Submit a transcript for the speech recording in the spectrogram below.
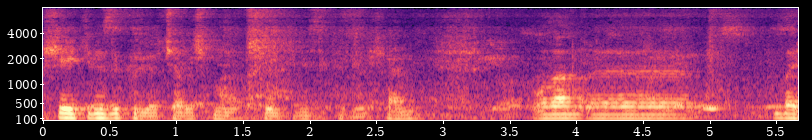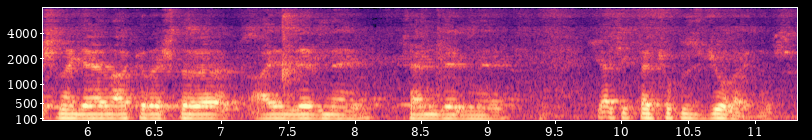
şevkimizi kırıyor, çalışma şevkimizi kırıyor. Hem olan e, başına gelen arkadaşlara, ailelerine, kendilerine gerçekten çok üzücü olaylar.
